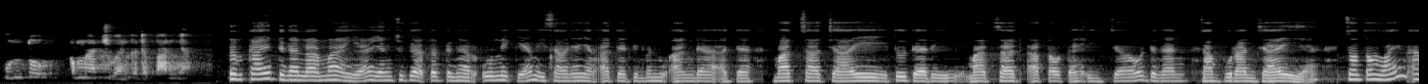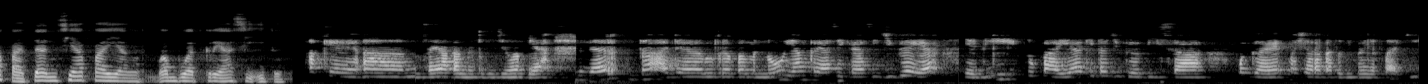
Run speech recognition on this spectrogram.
untuk kemajuan ke depannya. Terkait dengan nama ya, yang juga terdengar unik ya, misalnya yang ada di menu Anda ada matcha jahe itu dari matcha atau teh hijau dengan campuran jahe ya. Contoh lain apa dan siapa yang membuat kreasi itu? saya akan bantu menjawab ya. Benar, kita ada beberapa menu yang kreasi-kreasi juga ya. Jadi supaya kita juga bisa menggait masyarakat lebih banyak lagi.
